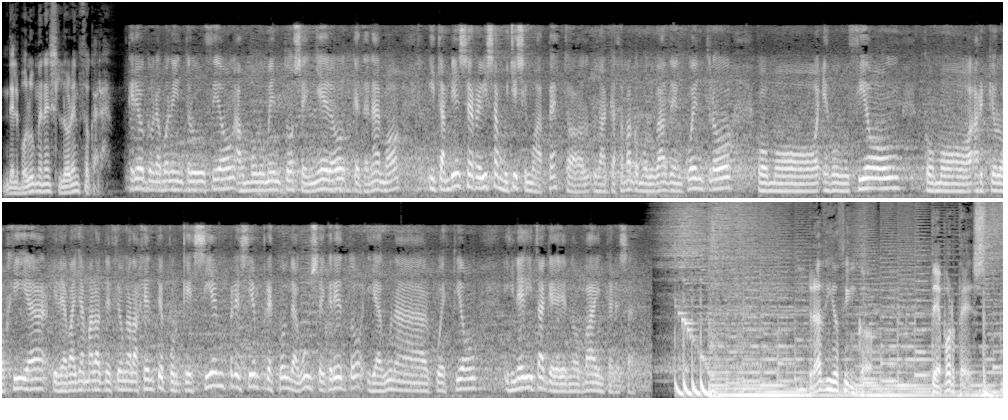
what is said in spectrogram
del volumen es Lorenzo Cara. Creo que una buena introducción a un monumento señero que tenemos y también se revisan muchísimos aspectos, la Alcazaba como lugar de encuentro, como evolución, como arqueología y le va a llamar la atención a la gente porque siempre, siempre esconde algún secreto y alguna cuestión inédita que nos va a interesar. Radio 5. Deportes.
